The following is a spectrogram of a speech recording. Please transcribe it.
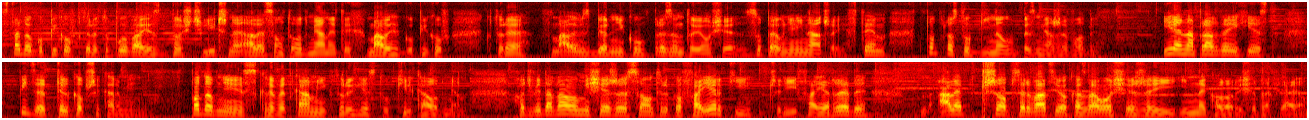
Stado gupików, które tu pływa jest dość liczne, ale są to odmiany tych małych gupików, które w małym zbiorniku prezentują się zupełnie inaczej. W tym po prostu giną w bezmiarze wody. Ile naprawdę ich jest, widzę tylko przy karmieniu. Podobnie jest z krewetkami, których jest tu kilka odmian. Choć wydawało mi się, że są tylko fajerki, czyli fajerredy, ale przy obserwacji okazało się, że i inne kolory się trafiają.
